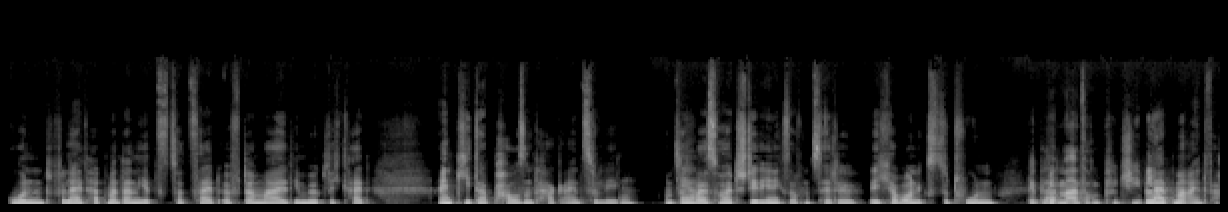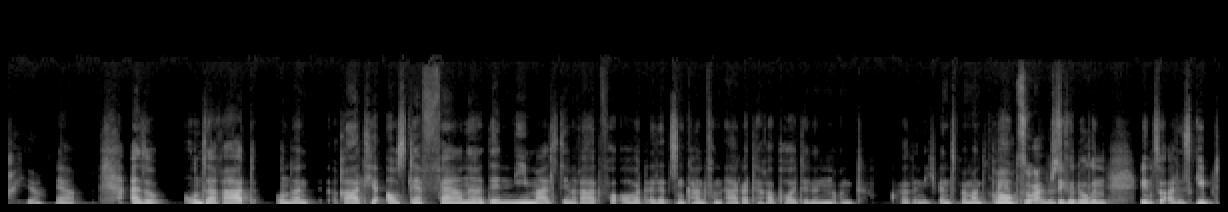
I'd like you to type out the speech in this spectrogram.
Und vielleicht hat man dann jetzt zur Zeit öfter mal die Möglichkeit, einen Kita-Pausentag einzulegen. Und sagen, ja. weißt du, heute steht eh nichts auf dem Zettel. Ich habe auch nichts zu tun. Wir bleiben einfach im Pütschi. Bleib mal einfach hier. Ja. Also unser Rat, unseren Rat hier aus der Ferne, der niemals den Rat vor Ort ersetzen kann von Ärgertherapeutinnen und also nicht, wenn's, wenn man es braucht, so Psychologen, wen es so alles gibt,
